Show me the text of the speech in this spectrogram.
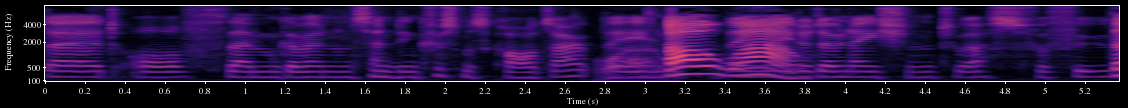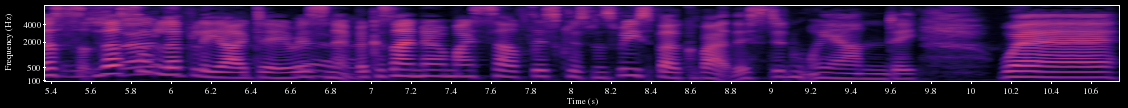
instead of them going and sending Christmas cards out. They, Wow. Oh, they wow. made a donation to us for food. That's that's a lovely idea, isn't Yeah. it? Because I know myself this Christmas we spoke about this, didn't we, Andy? Where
